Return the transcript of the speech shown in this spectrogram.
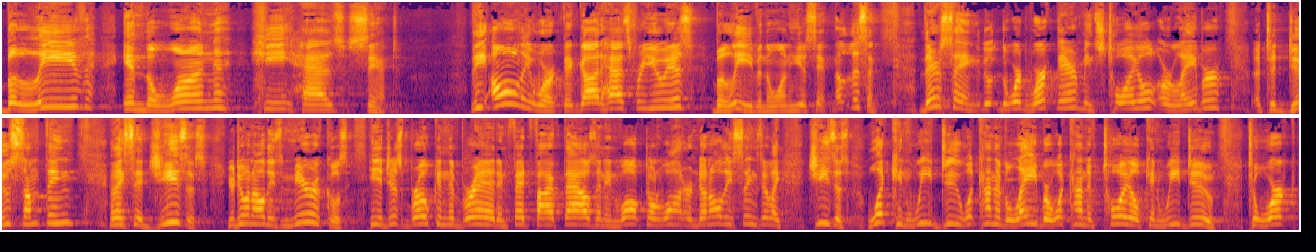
Believe in the one he has sent. The only work that God has for you is believe in the one he has sent. Now, listen, they're saying the, the, word work there means toil or labor, uh, to do something. And they said, Jesus, you're doing all these miracles. He had just broken the bread and fed 5,000 and walked on water and done all these things. They're like, Jesus, what can we do? What kind of labor, what kind of toil can we do to work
